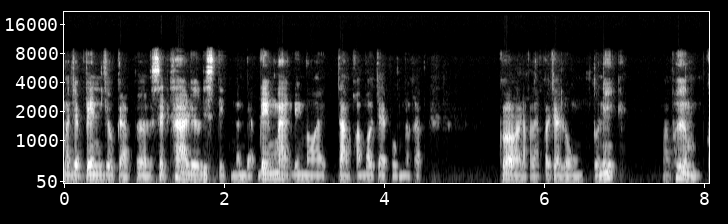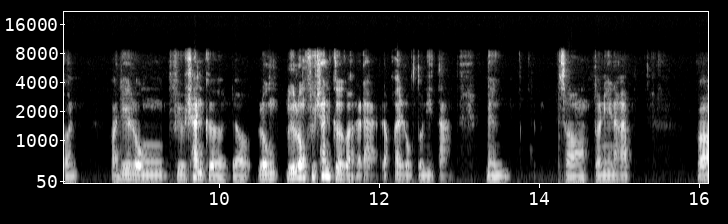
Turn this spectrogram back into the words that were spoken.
มันจะเป็นเกี่ยวกับเอ่อเซตค่าเรียลลิสติกมันแบบเด้งมากเด้งน้อยตามความเข้าใจผมนะครับ ก็หลักๆก็จะลงตัวนี้มาเพิ่มก่อน ก่อนที่ลงฟิวชั่นเกิร์เดี๋ยวลงหรือลงฟิวชั่นเกิร์ก่อนก็ได้ แล้วค่อยลงตัวนี้ตาม 1 2 ตัวนี้นะครับ ก็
